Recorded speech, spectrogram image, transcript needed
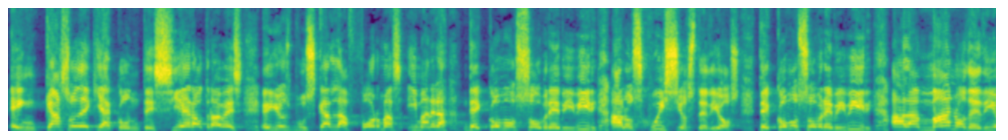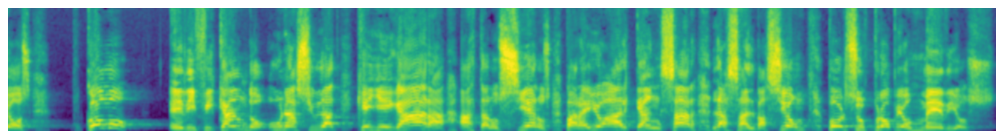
en caso de que aconteciera otra vez, ellos buscar las formas y maneras de cómo sobrevivir a los juicios de Dios, de cómo sobrevivir a la mano de Dios, cómo edificando una ciudad que llegara hasta los cielos para ellos alcanzar la salvación por sus propios medios.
